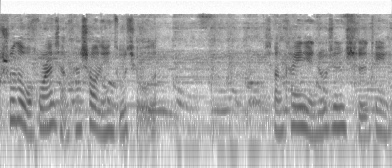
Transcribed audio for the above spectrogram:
说的我忽然想看少林足球了，想看一点周星驰电影。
